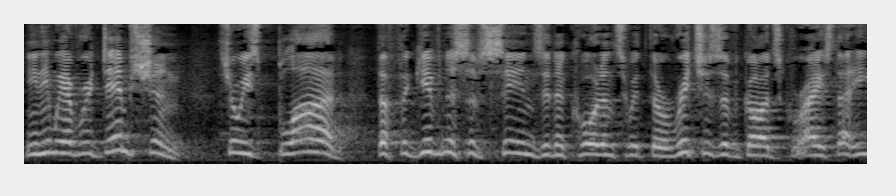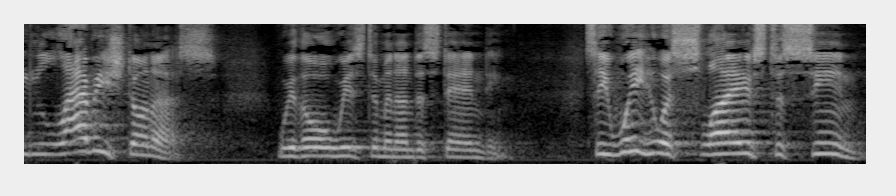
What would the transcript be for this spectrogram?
In him we have redemption through his blood, the forgiveness of sins in accordance with the riches of God's grace that he lavished on us with all wisdom and understanding. See, we who are slaves to sin,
